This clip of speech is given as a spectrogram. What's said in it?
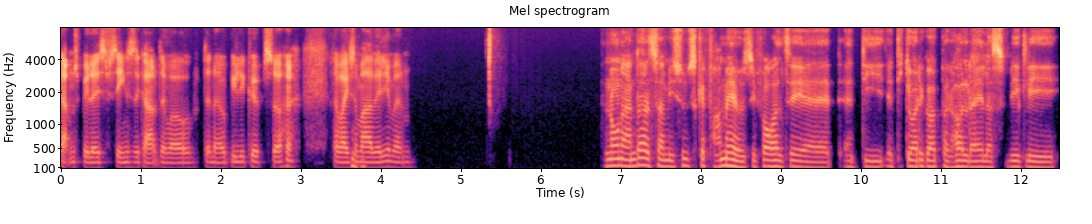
kampen spiller i seneste kamp, den, var jo, den er jo billigt købt, så der var ikke så meget at vælge imellem. Nogle andre, som I synes skal fremhæves i forhold til, at, at, de, at de gjorde det godt på et hold, der ellers virkelig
